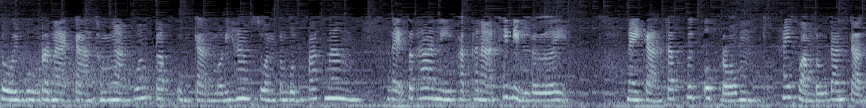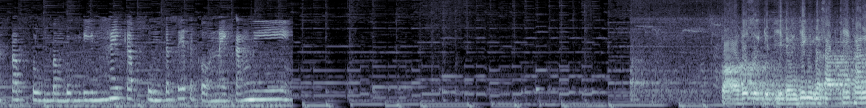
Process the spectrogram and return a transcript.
โดยบูรณาการทำงานร่วมกับองค์การบริหารส่วนตำบลปากมั่น และสถานีพัฒนาที่ดินเลย ในการจัดฝึกอบรม ให้ความรู้ด้านการปรับปรุงบำรุงดินให้กับกลุ่มเกษตรกรในครั้งนี้ก็รู้สึกยินดีอย่างยิ่งนะครับที่ท่าน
